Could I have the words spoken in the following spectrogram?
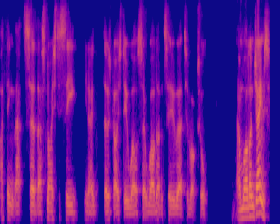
I think that's uh, that's nice to see. You know, those guys do well. So well done to uh, to Vauxhall, and well done, James.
